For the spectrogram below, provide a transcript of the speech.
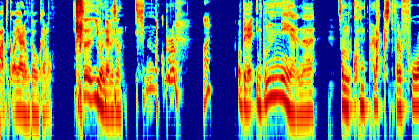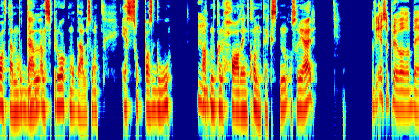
vet du hva, gjør det om til OCaml. Så gjorde han det, liksom. Ikke noe problem. Nei. Og det er imponerende sånn komplekst for å få til en modell, en språkmodell som er såpass god Mm. at den kan ha den konteksten og så videre. Nå fikk jeg også prøve å be,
